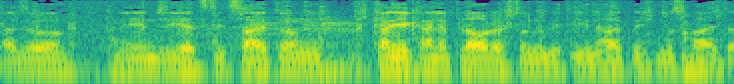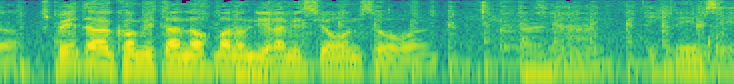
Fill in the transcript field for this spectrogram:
Also nehmen Sie jetzt die Zeitung. Ich kann hier keine Plauderstunde mit Ihnen halten. Ich muss weiter. Später komme ich dann nochmal, um die Remission zu holen. Ja, ich nehme sie.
